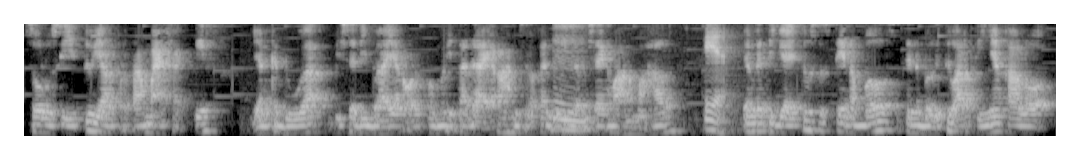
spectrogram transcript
solusi itu yang pertama efektif, yang kedua bisa dibayar oleh pemerintah daerah misalkan hmm. jadi nggak bisa yang mahal-mahal. Iya. Yang ketiga itu sustainable. Sustainable itu artinya kalau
